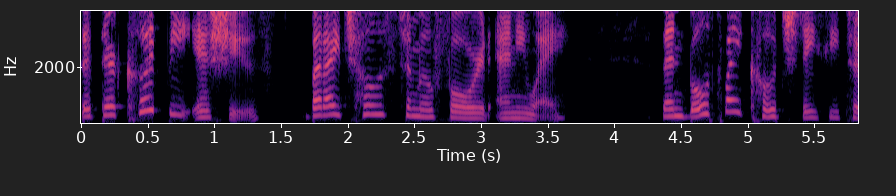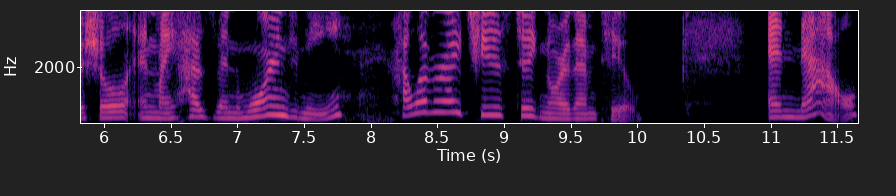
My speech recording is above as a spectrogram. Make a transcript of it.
that there could be issues, but I chose to move forward anyway. Then both my coach, Stacy Tuschl, and my husband warned me. However, I choose to ignore them too. And now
